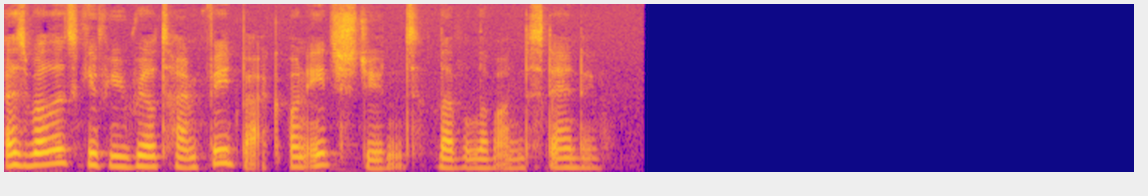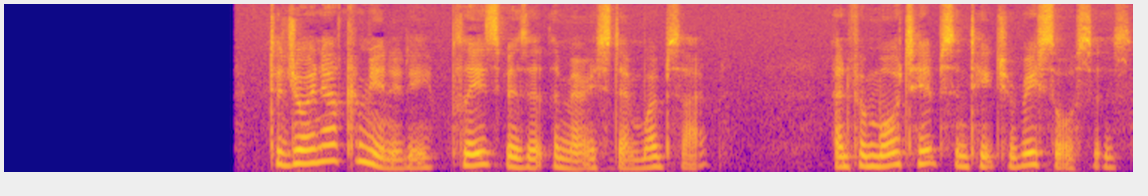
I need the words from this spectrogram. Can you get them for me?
as well as give you real-time feedback on each student's level of understanding. To join our community, please visit the Merry-STEM website. And for more tips and teacher resources,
